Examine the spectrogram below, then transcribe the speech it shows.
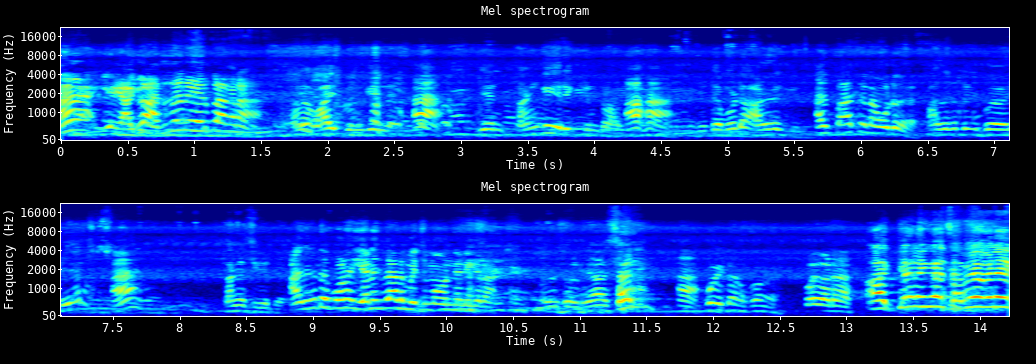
ஐயோ அதுதானே இருப்பாங்கிறான் அந்த வாய்ப்பு இங்க இல்ல. என் தங்கை இருக்கின்றாள். ஆஹா. இதை விட அழகு. அது பார்த்துலாம் விடு. அதுகிட்ட நீ போய் வரியா? ஆ, தங்கச்சி கிட்ட அதுகிட்ட போனா எனக்கு வேலை மிச்சமாவும் நினைக்கிறேன். அப்படி சொல்றியா? சரி போயிட்டாங்க போங்க போய் வாடா. ஆ, கேளுங்க சபையோகளே.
